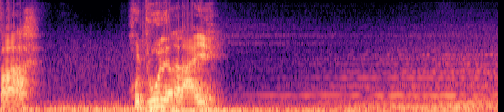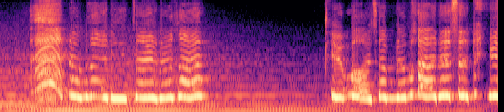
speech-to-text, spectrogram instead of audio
ฟ้า คุณพูดเรื่องอะไร น้ำพาดีใจนะคะ ที่หมอจำน้ำพาได้สักที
